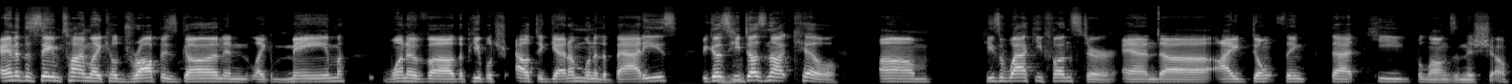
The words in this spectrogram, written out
And at the same time, like he'll drop his gun and like maim one of uh, the people tr- out to get him, one of the baddies, because he does not kill. Um, he's a wacky funster, and uh, I don't think that he belongs in this show.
